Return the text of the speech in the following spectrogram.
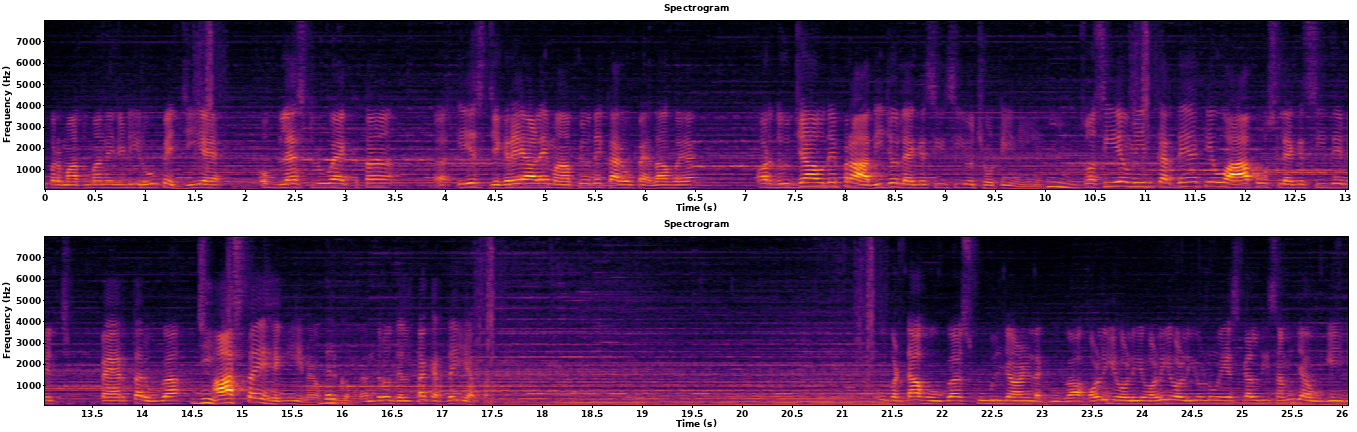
ਉਹ ਪ੍ਰਮਾਤਮਾ ਨੇ ਜਿਹੜੀ ਰੂਹ ਭੇਜੀ ਹੈ ਉਹ ਬlesed ਰੂਹ ਹੈ ਇੱਕ ਤਾਂ ਇਸ ਜਿਗਰੇ ਵਾਲੇ ਮਾਪਿਓ ਦੇ ਘਰ ਉਹ ਪੈਦਾ ਹੋਇਆ ਔਰ ਦੂਜਾ ਉਹਦੇ ਭਰਾ ਦੀ ਜੋ ਲੈਗੇਸੀ ਸੀ ਉਹ ਛੋਟੀ ਨਹੀਂ ਹੈ ਸੋ ਅਸੀਂ ਇਹ ਉਮੀਦ ਕਰਦੇ ਹਾਂ ਕਿ ਉਹ ਆਪ ਉਸ ਲੈਗੇਸੀ ਦੇ ਵਿੱਚ ਪੈਰ ਧਰੂਗਾ। ਆਸ ਤਾਂ ਇਹ ਹੈਗੀ ਹੈ ਨਾ। ਬਿਲਕੁਲ। ਅੰਦਰੋਂ ਦਿਲ ਤਾਂ ਕਰਦਾ ਹੀ ਆਪਾਂ ਉਹ ਵੱਡਾ ਹੋਊਗਾ ਸਕੂਲ ਜਾਣ ਲੱਗੂਗਾ ਹੌਲੀ ਹੌਲੀ ਹੌਲੀ ਹੌਲੀ ਉਹਨੂੰ ਇਸ ਗੱਲ ਦੀ ਸਮਝ ਆਊਗੀ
